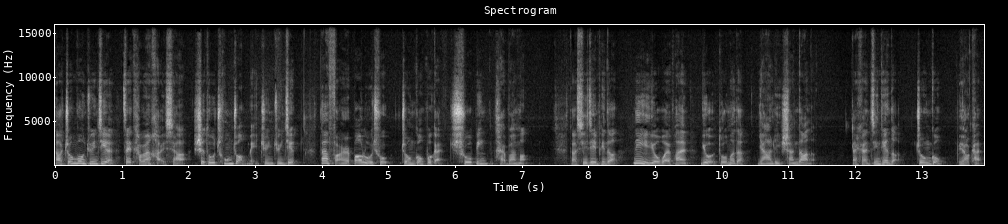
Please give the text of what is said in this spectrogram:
那中共军舰在台湾海峡试图冲撞美军军舰，但反而暴露出中共不敢出兵台湾吗？那习近平的内忧外患又有多么的压力山大呢？来看今天的中共不要看。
